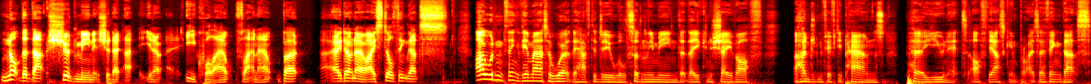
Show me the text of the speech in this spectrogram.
not that that should mean it should uh, you know equal out, flatten out, but I don't know. I still think that's I wouldn't think the amount of work they have to do will suddenly mean that they can shave off 150 pounds per unit off the asking price. I think that's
